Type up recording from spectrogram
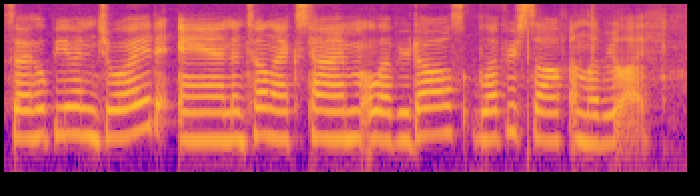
So I hope you enjoyed, and until next time, love your dolls, love yourself, and love your life.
